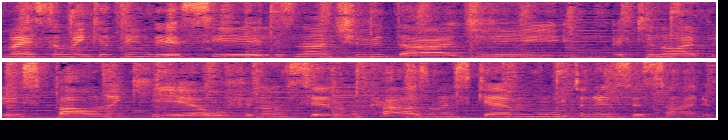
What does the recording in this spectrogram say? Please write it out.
mas também que atendesse eles na atividade que não é principal, né, que é o financeiro no caso, mas que é muito necessário.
